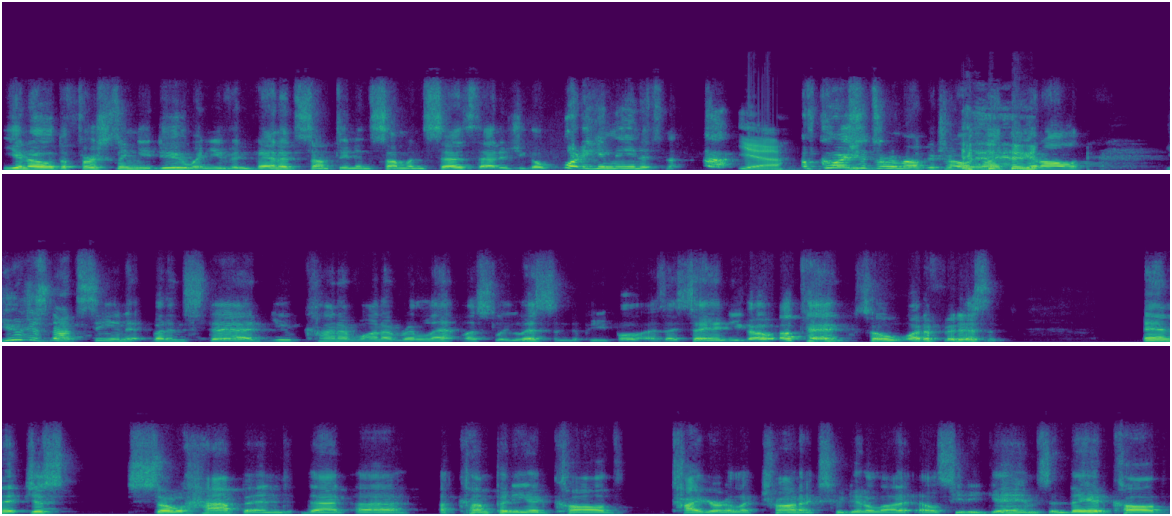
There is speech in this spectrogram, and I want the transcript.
you know, the first thing you do when you've invented something and someone says that is you go, "What do you mean it's not?" "Ah, yeah. of course, it's a remote control. You're like you get all, you're just not seeing it. But instead, you kind of want to relentlessly listen to people, as I say, and you go, okay, so what if it isn't? And it just so happened that uh, a company had called Tiger Electronics, who did a lot of LCD games, and they had called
